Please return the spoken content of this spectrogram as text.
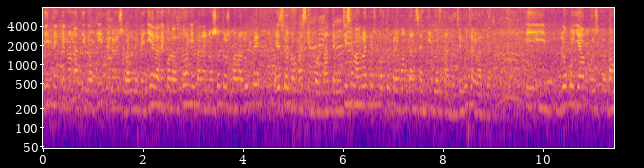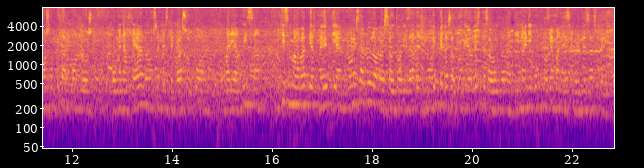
dicen que no ha nacido aquí, pero es valdepeñera de corazón y para nosotros Guadalupe eso es lo más importante. Muchísimas gracias por tu pregunta en sentido esta noche, muchas gracias. Y luego ya pues vamos a empezar con los homenajeados, en este caso con María Luisa. Muchísimas gracias, me decían, no es saludo a las autoridades, no es que las autoridades te saludan a ti, no hay ningún problema en ese, en ese aspecto.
